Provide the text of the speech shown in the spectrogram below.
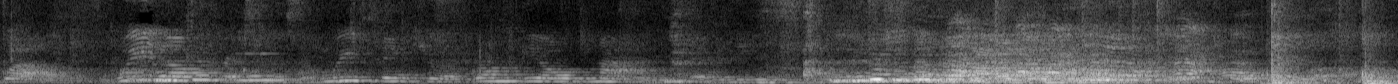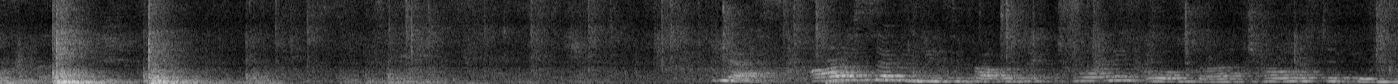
Well, we love Christmas and we think you're a grumpy old man, Ebenezer. Yes, our assembly is about the Victorian author Charles Dickens,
